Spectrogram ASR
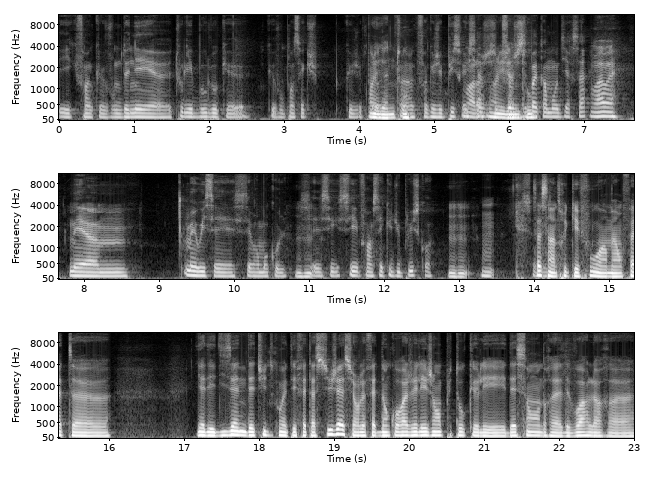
et, enfin, que vous me donnez euh, tous les boulots que, que vous pensez que je, que je On lui donne tout. Enfin, que je puisse réussir. Voilà, je, donne je sais pas comment dire ça. Ouais, ouais. Mais, euh, mais oui, c'est, c'est vraiment cool. Mhm. C'est, c'est, c'est, enfin, c'est que du plus, quoi. Mhm. C'est- Ça, c'est un truc qui est fou, hein, mais en fait, euh, il y a des dizaines d'études qui ont été faites à ce sujet sur le fait d'encourager les gens plutôt que les descendre, euh, de voir leur, euh,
